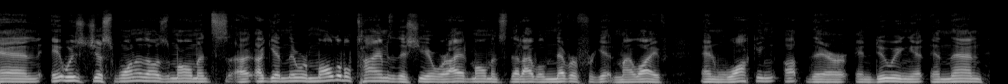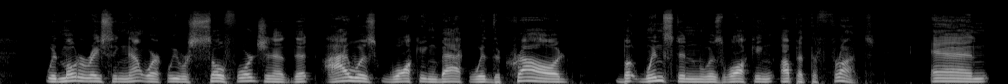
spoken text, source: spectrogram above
and it was just one of those moments. Uh, again, there were multiple times this year where I had moments that I will never forget in my life. And walking up there and doing it. And then with Motor Racing Network, we were so fortunate that I was walking back with the crowd, but Winston was walking up at the front. And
